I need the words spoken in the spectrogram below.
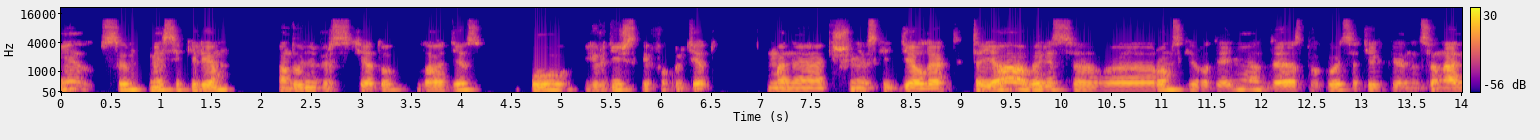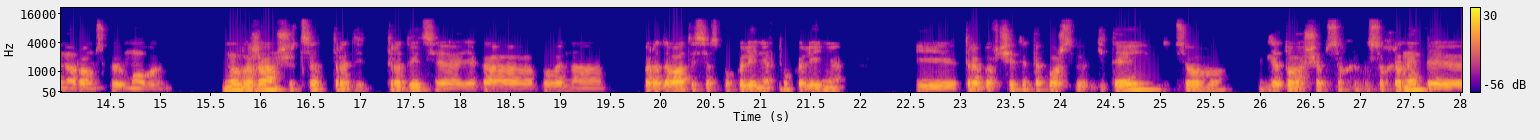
Ме сым Месикилем, анд університету Ладес, у юридичний факультет. У мене кишинівський діалект. Це я виріс в ромській родині, де спілкуються тільки національно ромською мовою. Ми вважаємо, що це тради- традиція, яка повинна передаватися з покоління в покоління. І треба вчити також своїх дітей до цього для того, щоб сох- сохранити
